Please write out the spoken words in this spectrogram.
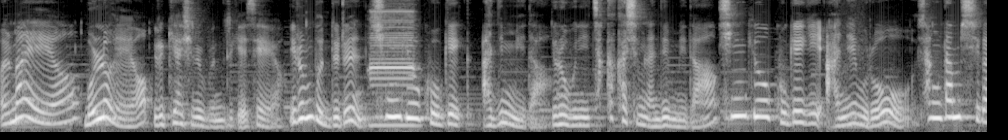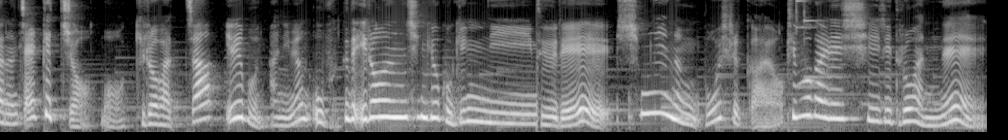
얼마예요? 뭘로 해요? 이렇게 하시는 분들이 계세요. 이런 분들은 신규 고객 아닙니다. 여러분이 착각하시면 안 됩니다. 신규 고객이 아니므로 상담 시간은 짧겠죠. 뭐 길어봤자 1분 아니면 5분. 근데 이런 신규 고객님들의 심리는 무엇일까요? 피부관리실이 들어왔네.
